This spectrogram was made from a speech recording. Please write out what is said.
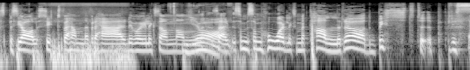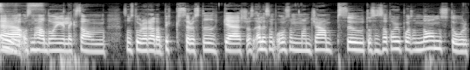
specialsytt för henne för det här. Det var ju liksom någon Ja. här, som, som hård liksom metallröd byst typ. Eh, och sen hade hon ju liksom som stora röda byxor och sneakers och, eller som, och som någon jumpsuit och så satte hon ju på sig någon stor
